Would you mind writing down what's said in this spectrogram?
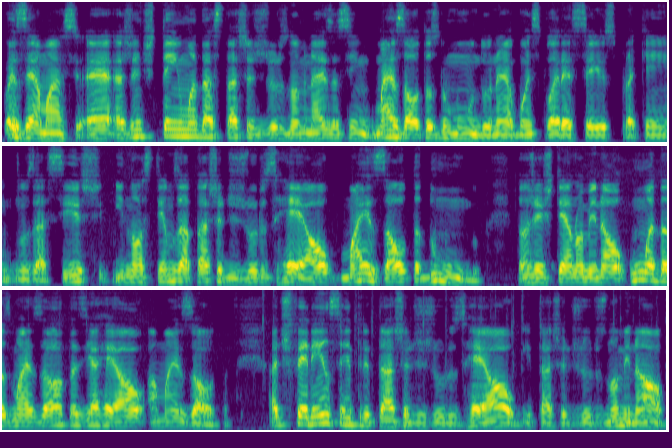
Pois é, Márcio. É, a gente tem uma das taxas de juros nominais assim mais altas do mundo, né? É bom esclarecer isso para quem nos assiste. E nós temos a taxa de juros real mais alta do mundo. Então a gente tem a nominal uma das mais altas e a real a mais alta. A diferença entre taxa de juros real e taxa de juros nominal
